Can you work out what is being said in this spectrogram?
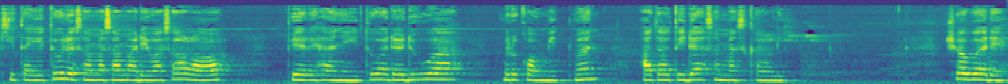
Kita itu udah sama-sama dewasa loh. Pilihannya itu ada dua, berkomitmen atau tidak sama sekali. Coba deh,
